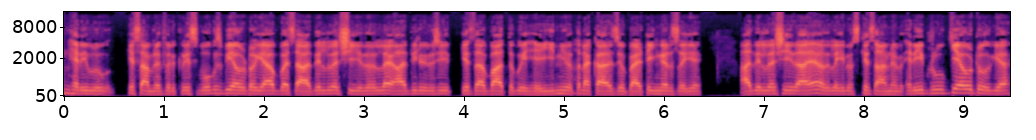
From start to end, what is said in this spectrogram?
हैरी हम्म। ब्रूक के सामने फिर क्रिस वोक्स भी आउट हो गया। बस आदिल रशीद आदिल रशीद के साथ बात तो कोई है ही नहीं उतना खास जो बैटिंग कर सके। आदिल रशीद आया लेकिन उसके सामने हैरी ब्रूक ही आउट हो गया।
